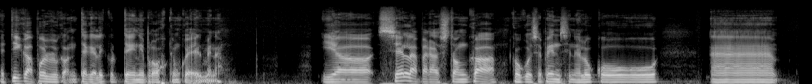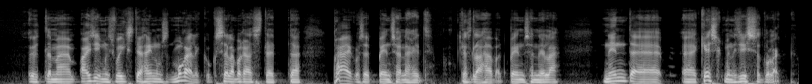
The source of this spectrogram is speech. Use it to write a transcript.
et iga põlvkond tegelikult teenib rohkem kui eelmine. ja sellepärast on ka kogu see pensionilugu äh, ütleme, asi, mis võiks teha inimesed murelikuks, sellepärast et praegused pensionärid, kes lähevad pensionile, nende äh, keskmine sissetulek,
